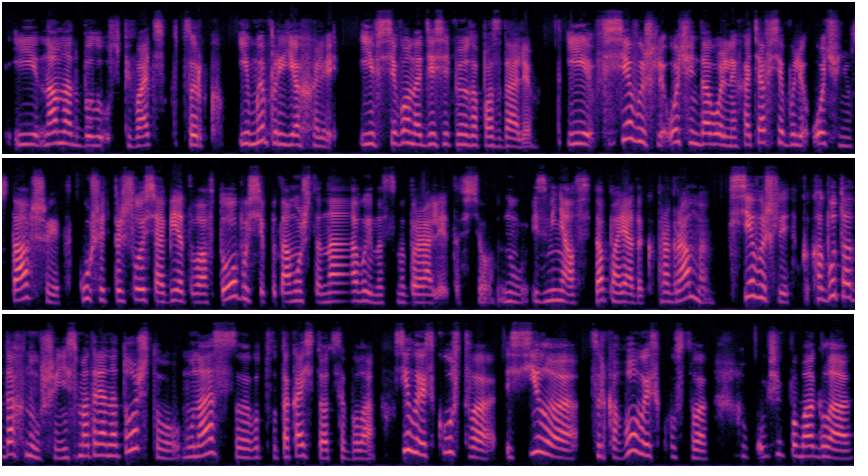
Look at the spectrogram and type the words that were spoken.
И нам надо было успевать в цирк. И мы приехали, и всего на 10 минут опоздали. И все вышли очень довольны, хотя все были очень уставшие. Кушать пришлось обед в автобусе, потому что на вынос мы брали это все. Ну, изменялся да, порядок программы. Все вышли как будто отдохнувшие, несмотря на то, что у нас э, вот, вот такая ситуация была. Сила искусства, сила циркового искусства, в общем, помогла,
